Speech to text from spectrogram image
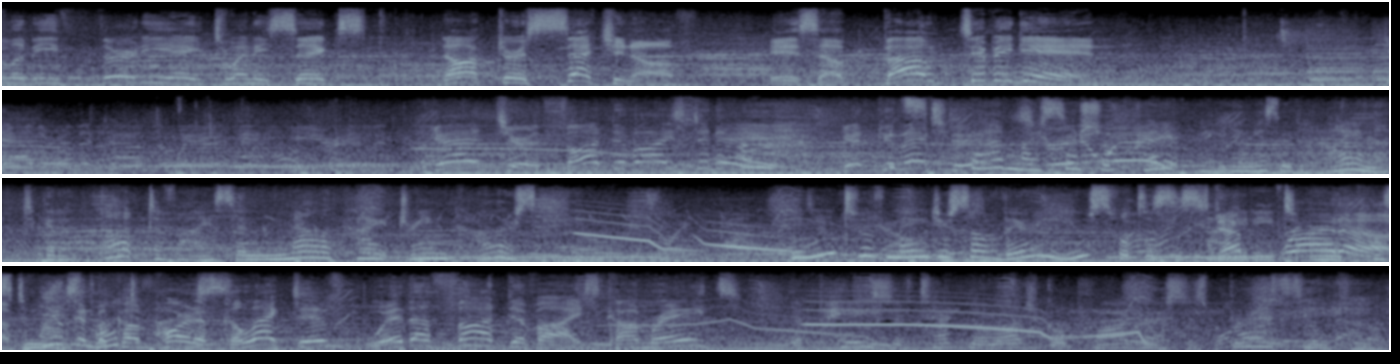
Facility 3826, Dr. Sechenov, is about to begin. Get your thought device today. Ah, get It's too bad my straight social away. credit rating isn't high enough to get a thought device in the Malachite Dream Color scheme. You need to have made yourself very useful to Step society to earn right a up. You can become part of. Collective with a thought device, comrades. The pace of technological progress is breathtaking.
